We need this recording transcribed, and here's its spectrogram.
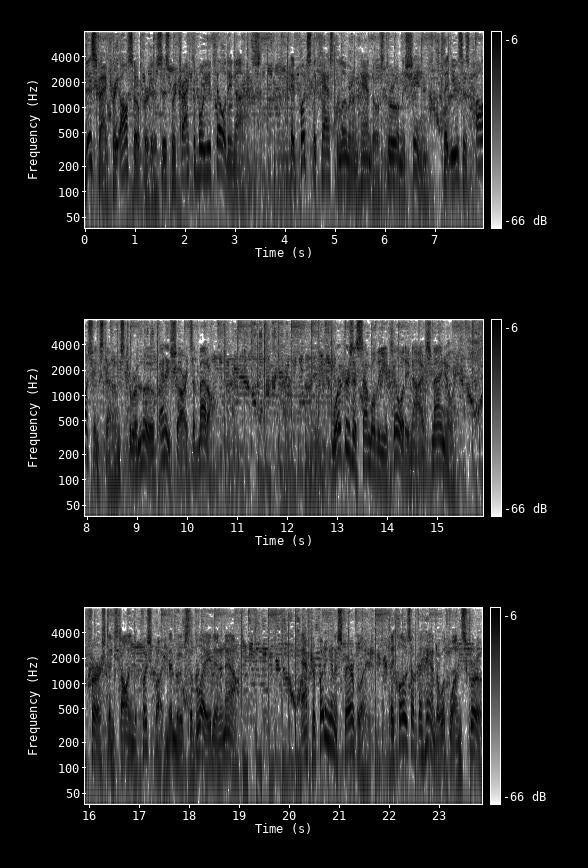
This factory also produces retractable utility knives. It puts the cast aluminum handles through a machine that uses polishing stones to remove any shards of metal. Workers assemble the utility knives manually, first installing the push button that moves the blade in and out. After putting in a spare blade, they close up the handle with one screw.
